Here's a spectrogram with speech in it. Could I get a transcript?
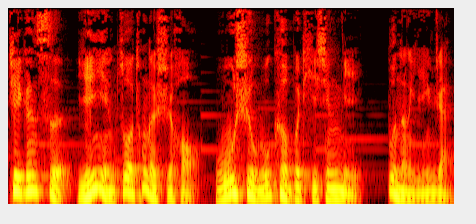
这根刺隐隐作痛的时候，无时无刻不提醒你。”不能隐忍。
